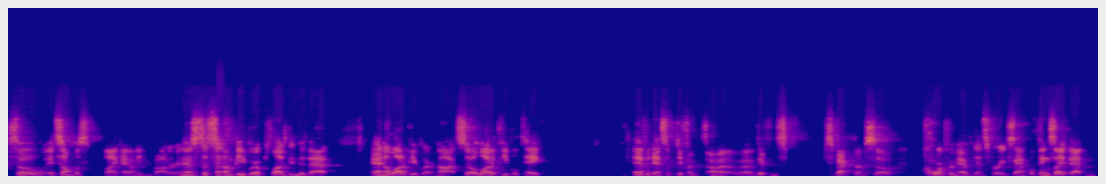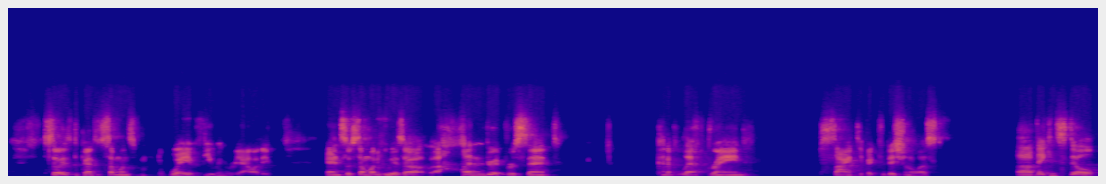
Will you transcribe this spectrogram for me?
So it's almost like I don't even bother. And so some people are plugged into that, and a lot of people are not. So a lot of people take evidence of different uh, uh different spectrums. So courtroom evidence, for example, things like that. And so it depends on someone's way of viewing reality. And so someone who is a hundred percent kind of left-brained scientific traditionalist, uh, they can still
